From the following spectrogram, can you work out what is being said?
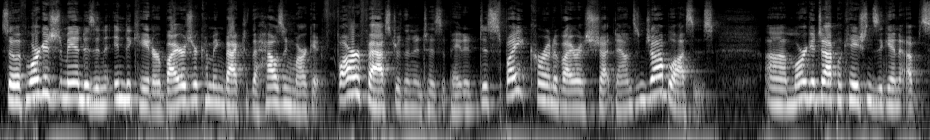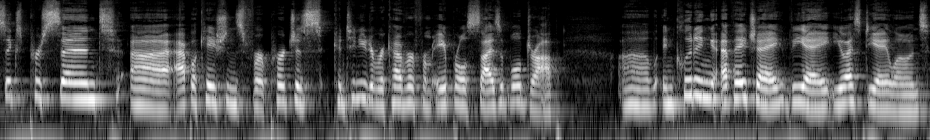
So, if mortgage demand is an indicator, buyers are coming back to the housing market far faster than anticipated, despite coronavirus shutdowns and job losses. Uh, mortgage applications again up 6%. Uh, applications for purchase continue to recover from April's sizable drop, uh, including FHA, VA, USDA loans,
